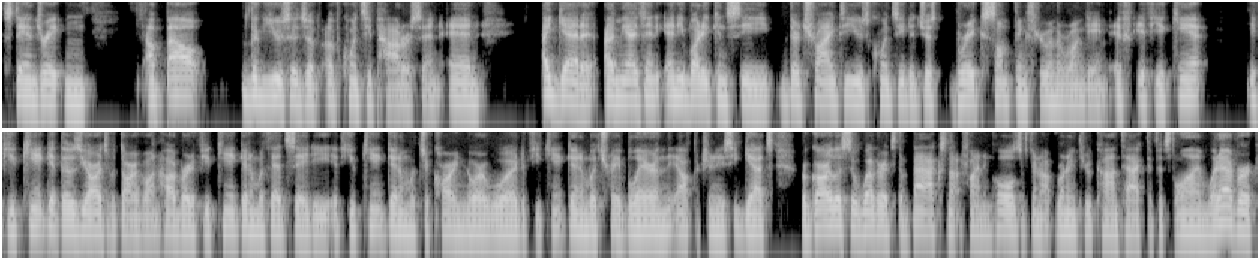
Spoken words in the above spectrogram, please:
Stan Drayton about the usage of, of Quincy Patterson. And I get it. I mean, I think anybody can see they're trying to use Quincy to just break something through in the run game. If if you can't if you can't get those yards with Darvon Hubbard, if you can't get him with Ed Saydee, if you can't get him with Jakari Norwood, if you can't get him with Trey Blair and the opportunities he gets, regardless of whether it's the backs not finding holes, if they're not running through contact, if it's the line, whatever,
